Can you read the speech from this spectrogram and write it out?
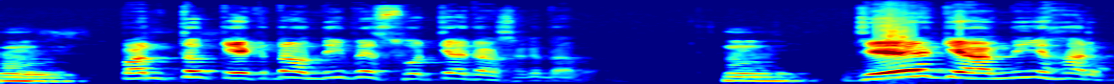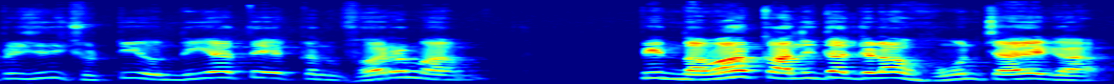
ਹੂੰ। ਪੰਥਕ ਏਕਤਾ ਹੁੰਦੀ ਫਿਰ ਸੋਚਿਆ ਜਾ ਸਕਦਾ ਵਾ। ਹੂੰ। ਜੇ ਗਿਆਨੀ ਹਰਪ੍ਰੀਤ ਦੀ ਛੁੱਟੀ ਹੁੰਦੀ ਹੈ ਤੇ ਕਨਫਰਮ ਆ ਵੀ ਨਵਾਂ ਅਕਾਲੀ ਦਲ ਜਿਹੜਾ ਹੋਣ ਚਾਹੇਗਾ,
